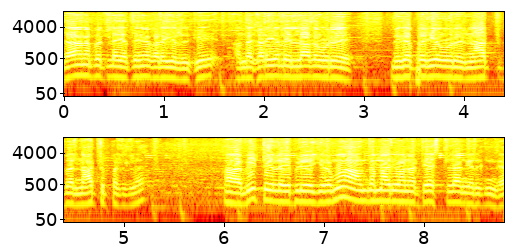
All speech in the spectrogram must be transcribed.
தானப்பட்டில் எத்தனையோ கடைகள் இருக்குது அந்த கடைகளில் இல்லாத ஒரு மிகப்பெரிய ஒரு நாட்டு நாட்டுப்பட்டில் வீட்டுகளில் எப்படி வைக்கிறோமோ அந்த மாதிரியான டேஸ்ட்லாம் அங்கே இருக்குங்க.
